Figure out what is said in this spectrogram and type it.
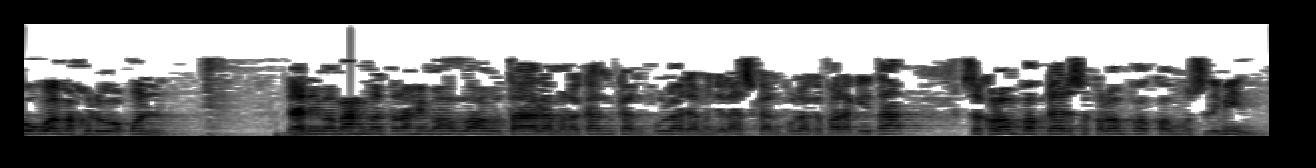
هو مخلوق Dan Imam Ahmad rahimahullah taala menekankan pula dan menjelaskan pula kepada kita sekelompok dari sekelompok kaum muslimin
